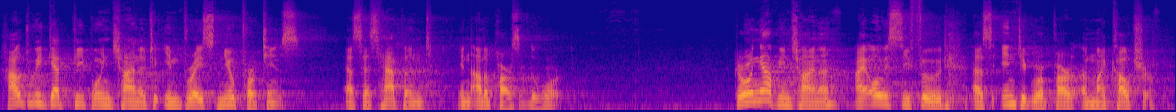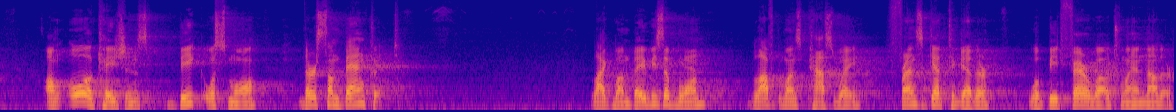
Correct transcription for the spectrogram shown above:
how do we get people in China to embrace new proteins, as has happened in other parts of the world? Growing up in China, I always see food as an integral part of my culture. On all occasions, big or small, there's some banquet. Like when babies are born, loved ones pass away, friends get together, will bid farewell to one another.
